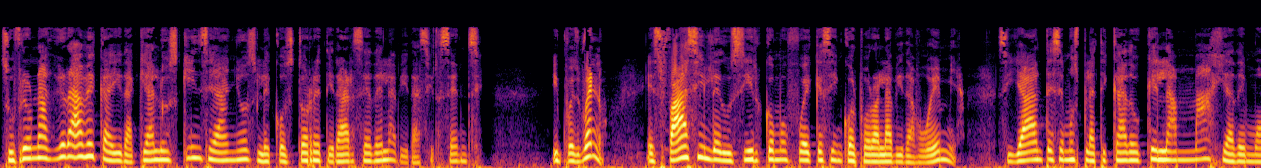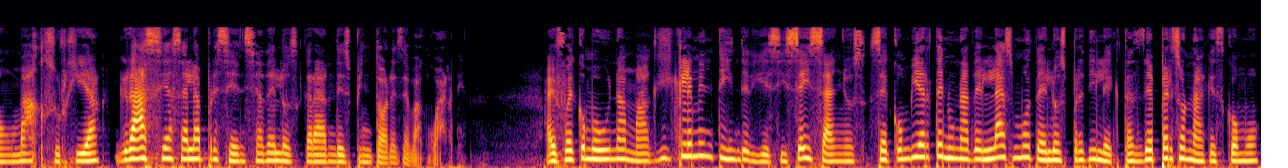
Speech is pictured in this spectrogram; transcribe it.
sufrió una grave caída que a los 15 años le costó retirarse de la vida circense. Y pues bueno, es fácil deducir cómo fue que se incorporó a la vida bohemia, si ya antes hemos platicado que la magia de Montmartre surgía gracias a la presencia de los grandes pintores de vanguardia. Ahí fue como una Marie Clementine de 16 años se convierte en una de las modelos predilectas de personajes como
